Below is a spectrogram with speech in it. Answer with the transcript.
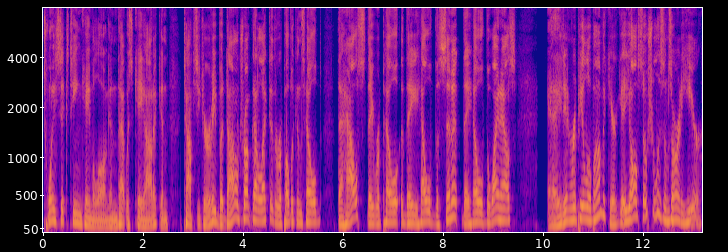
2016 came along and that was chaotic and topsy turvy. But Donald Trump got elected. The Republicans held the House. They repel. They held the Senate. They held the White House. And they didn't repeal Obamacare. Y'all, socialism's already here.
